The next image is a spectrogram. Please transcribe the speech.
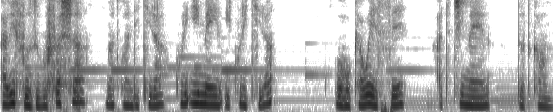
Abifuza ubufasha mwatwandikira kuri email ikurikira bohoka wese at gmail com.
